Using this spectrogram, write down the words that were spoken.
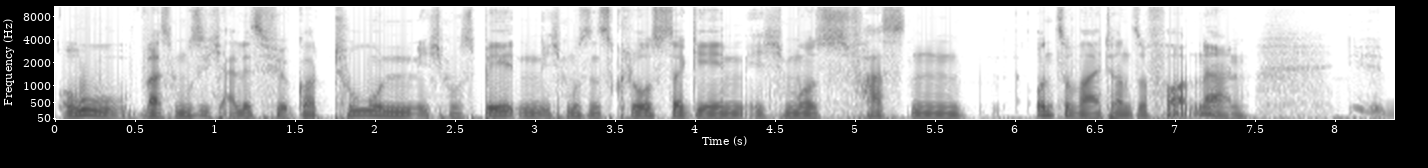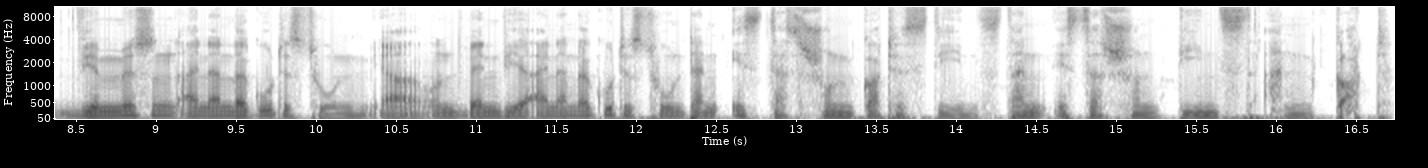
oh, was muss ich alles für Gott tun? Ich muss beten, ich muss ins Kloster gehen, ich muss fasten und so weiter und so fort. Nein, wir müssen einander Gutes tun, ja. Und wenn wir einander Gutes tun, dann ist das schon Gottesdienst, dann ist das schon Dienst an Gott.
